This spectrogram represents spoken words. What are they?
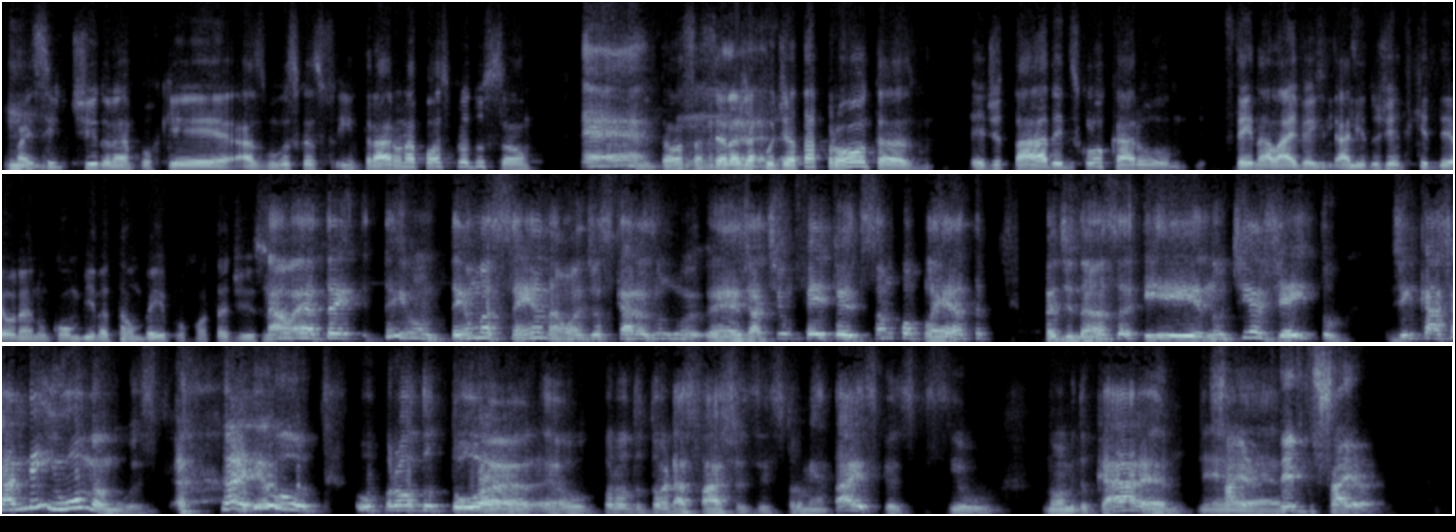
faz hum. sentido, né? Porque as músicas entraram na pós-produção. É. Então essa hum, cena já podia estar tá pronta, editada, e eles colocaram Stay na live ali do jeito que deu, né? Não combina tão bem por conta disso. Não, é, tem, tem, um, tem uma cena onde os caras não, é, já tinham feito a edição completa de dança e não tinha jeito de encaixar nenhuma música. Aí o, o produtor, é, o produtor das faixas instrumentais, que eu esqueci o nome do cara. Shire, é, David Shire.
